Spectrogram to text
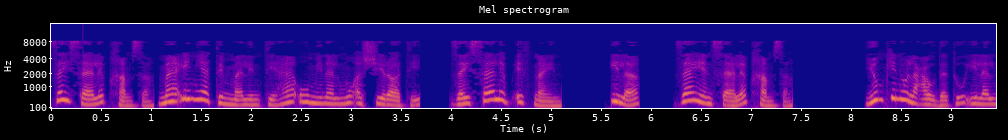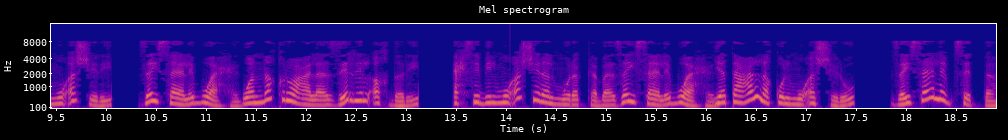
زي سالب 5 ما إن يتم الانتهاء من المؤشرات زي سالب 2 إلى زي سالب 5 يمكن العودة إلى المؤشر زي سالب 1 والنقر على زر الأخضر. احسب المؤشر المركب زي سالب 1 يتعلق المؤشر زي سالب 6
